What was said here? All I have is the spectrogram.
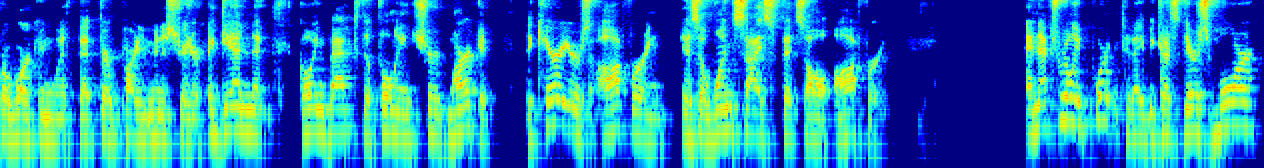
for working with that third party administrator. Again, going back to the fully insured market, the carrier's offering is a one size fits all offering. And that's really important today because there's more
